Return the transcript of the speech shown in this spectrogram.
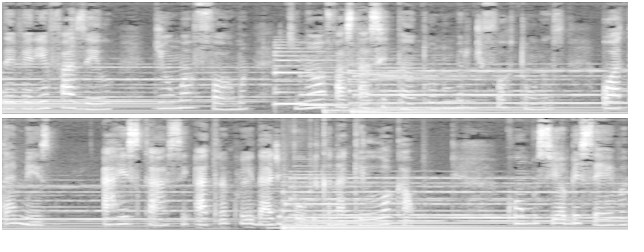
deveria fazê-lo de uma forma que não afastasse tanto o número de fortunas ou até mesmo arriscasse a tranquilidade pública naquele local, como se observa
